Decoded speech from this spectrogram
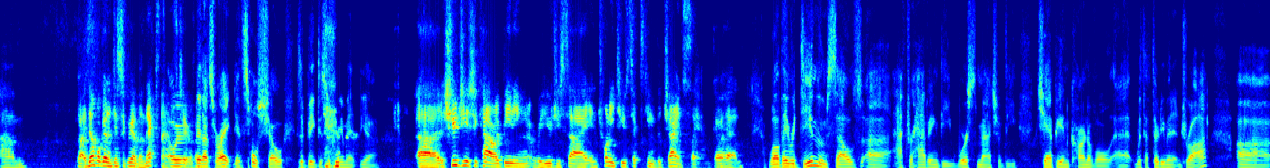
um, I know we're going to disagree on the next match oh, too. Yeah, that's right. This whole show is a big disagreement. yeah. Uh, Shuji Ishikawa beating Ryoji Sai in 22-16 with the Giant Slam. Go ahead. Well, they redeemed themselves uh, after having the worst match of the Champion Carnival at, with a 30-minute draw. Uh,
